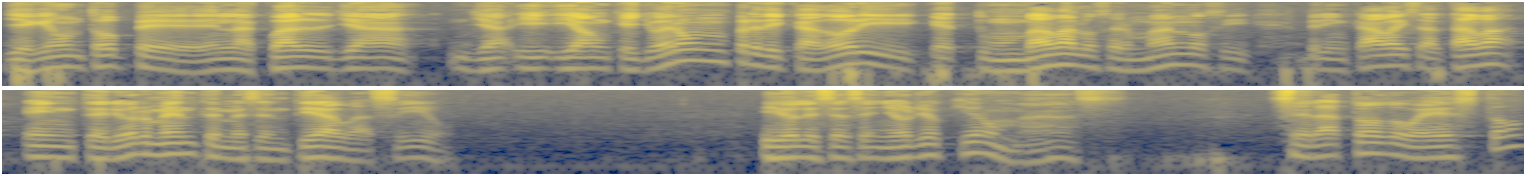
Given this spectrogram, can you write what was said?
Llegué a un tope en la cual ya, y, aunque yo era un predicador y que tumbaba a los hermanos y brincaba y saltaba, interiormente me sentía vacío. Y yo le decía, Señor, yo quiero más. ¿Será todo esto?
